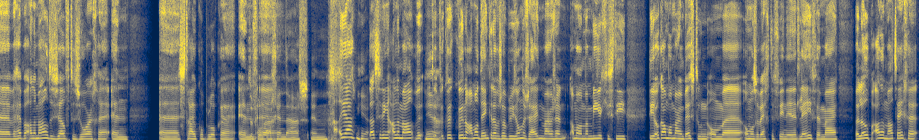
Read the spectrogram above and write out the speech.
we hebben allemaal dezelfde zorgen en uh, struikelblokken. En, Te volle agenda's. En... Uh, ja, ja, dat soort dingen allemaal. We, ja. we, kunnen allemaal denken dat we zo bijzonder zijn. Maar we zijn allemaal mamiertjes die, die ook allemaal maar hun best doen om, om onze weg te vinden in het leven. Maar we lopen allemaal tegen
